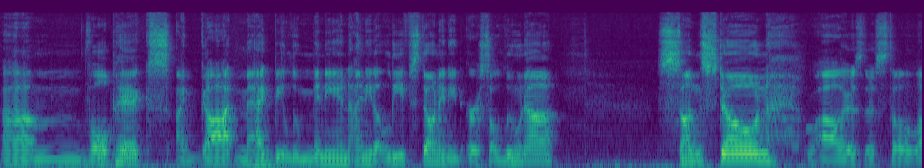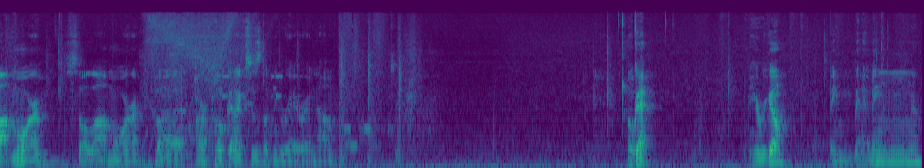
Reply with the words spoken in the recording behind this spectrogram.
um, Vulpix. I got Magby Lumineon. I need a Leaf Stone. I need Ursaluna. Sunstone. Wow, there's there's still a lot more. Still a lot more, but our Pokedex is looking great right now. Okay. Here we go. Bing, bing, bing.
